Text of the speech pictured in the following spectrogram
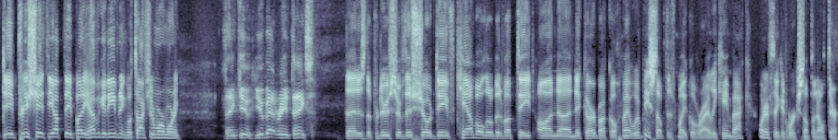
Dave, appreciate the update, buddy. Have a good evening. We'll talk to you tomorrow morning. Thank you. You bet, Reed. Thanks. That is the producer of this show, Dave Campbell. A little bit of update on uh, Nick Arbuckle. Man, would it be something if Michael Reilly came back? I wonder if they could work something out there.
